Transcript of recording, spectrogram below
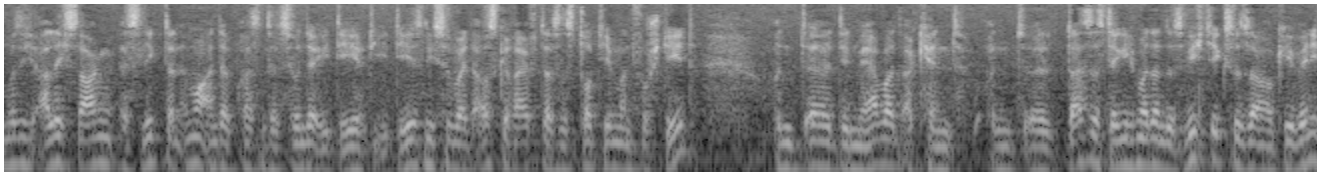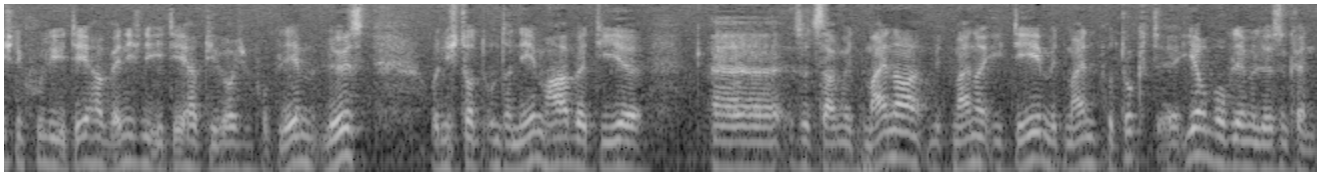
muss ich ehrlich sagen, es liegt dann immer an der Präsentation der Idee. Die Idee ist nicht so weit ausgereift, dass es dort jemand versteht und äh, den Mehrwert erkennt. Und äh, das ist, denke ich mal, dann das Wichtigste, zu sagen, okay, wenn ich eine coole Idee habe, wenn ich eine Idee habe, die wirklich ein Problem löst und ich dort Unternehmen habe, die äh, sozusagen mit meiner, mit meiner Idee, mit meinem Produkt äh, ihre Probleme lösen können,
